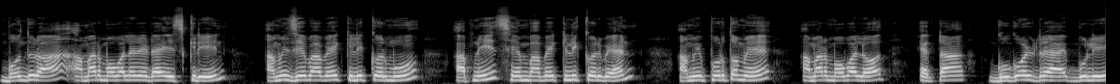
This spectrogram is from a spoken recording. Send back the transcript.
বন্ধুরা, আমার মোবাইলের এটা স্ক্রিন আমি যেভাবে ক্লিক করব আপনি সেমভাবে ক্লিক করবেন। আমি প্রথমে আমার মোবাইলত একটা গুগল ড্রাইভ বলি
